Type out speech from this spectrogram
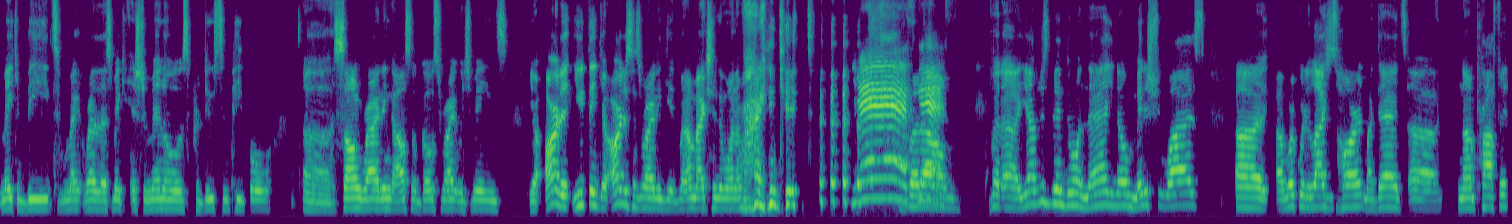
making beats, whether that's making instrumentals, producing people, uh, songwriting, I also ghostwrite, which means your artist, you think your artist is writing it, but I'm actually the one I'm writing it. yes, but yes. um, but uh, yeah, I've just been doing that, you know, ministry wise. Uh, I work with Elijah's Heart, my dad's uh, nonprofit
